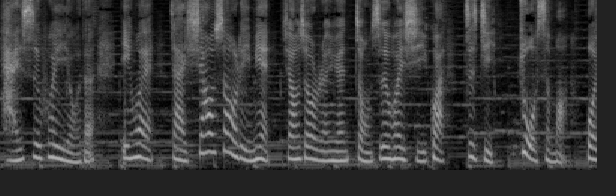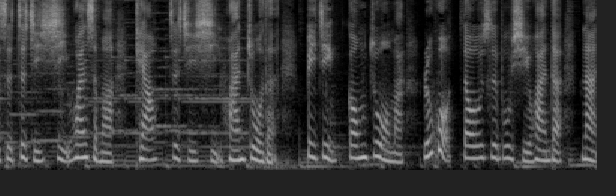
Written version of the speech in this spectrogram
还是会有的。因为在销售里面，销售人员总是会习惯自己做什么，或是自己喜欢什么，挑自己喜欢做的。毕竟工作嘛，如果都是不喜欢的，那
